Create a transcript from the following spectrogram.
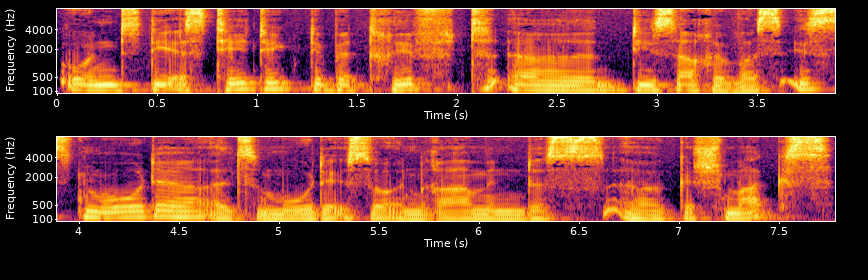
Und die Ästhetik, die betrifft äh, die Sache, was ist Mode? Also Mode ist so ein Rahmen des äh, Geschmacks.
